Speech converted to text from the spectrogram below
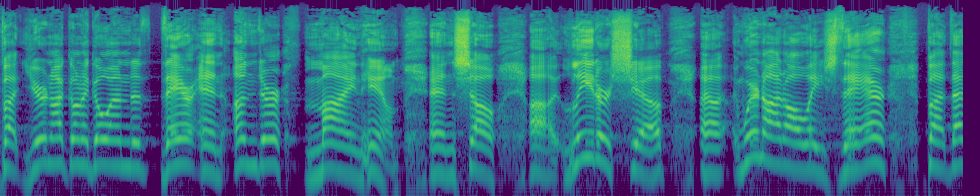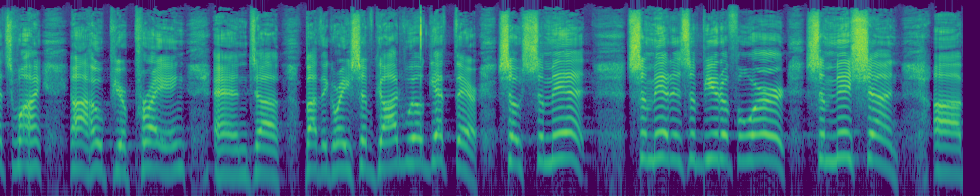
but you're not going to go under there and undermine him. And so, uh, leadership, uh, we're not always there, but that's why I hope you're praying, and uh, by the grace of God, we'll get there. So, submit. Submit is a beautiful word. Submission, uh,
